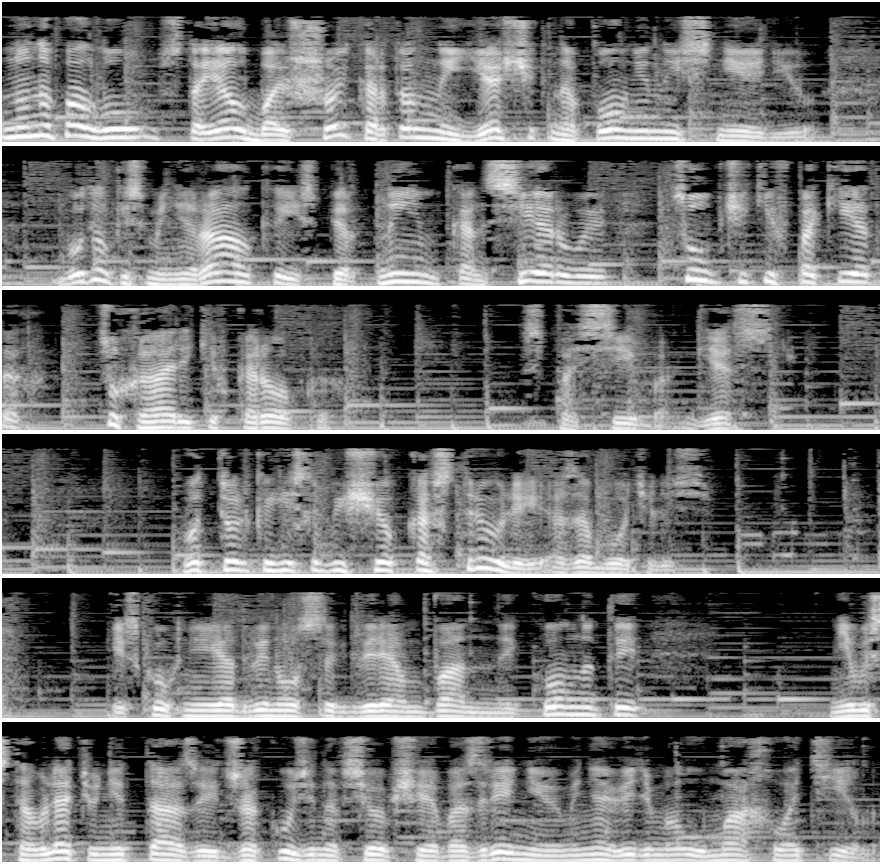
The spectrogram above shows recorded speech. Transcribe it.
Но на полу стоял большой картонный ящик, наполненный снедью. Бутылки с минералкой, спиртным, консервы, цупчики в пакетах, сухарики в коробках. Спасибо, Гессер. Вот только если бы еще кастрюлей озаботились. Из кухни я двинулся к дверям ванной комнаты. Не выставлять унитазы и джакузи на всеобщее обозрение у меня, видимо, ума хватило.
